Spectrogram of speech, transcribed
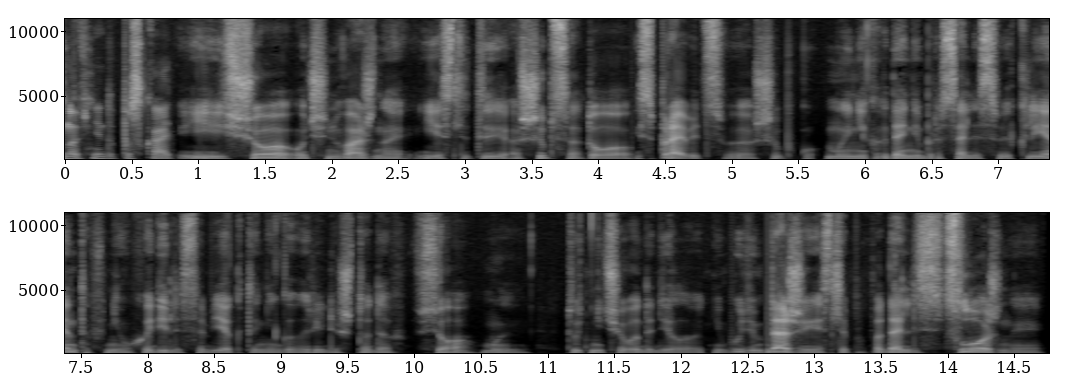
вновь не допускать. И еще очень важно, если ты ошибся, то исправить свою ошибку. Мы никогда не бросали своих клиентов, не уходили с объекта, не говорили, что да, все, мы тут ничего доделывать не будем. Даже если попадались сложные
